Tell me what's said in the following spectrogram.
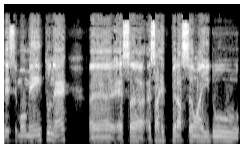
nesse momento, né? É, essa, essa recuperação aí do,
